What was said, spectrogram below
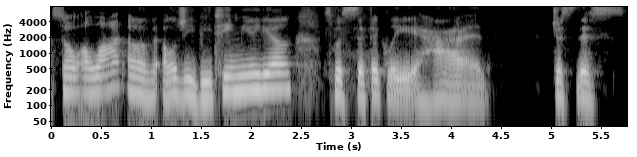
So a lot of LGBT media specifically had just this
